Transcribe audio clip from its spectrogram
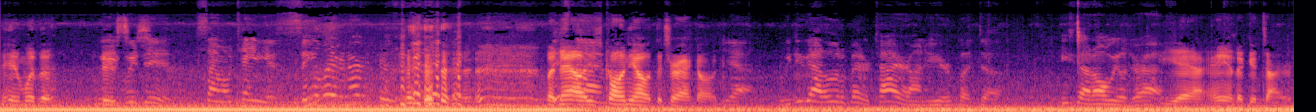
Hit him with the We, deuces. we did. Simultaneous. See you later, nerd. but This now time- he's calling you out with the track on. yeah, we do got a little better tire on here, but uh, he's got all-wheel drive. Yeah, and a good tire.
